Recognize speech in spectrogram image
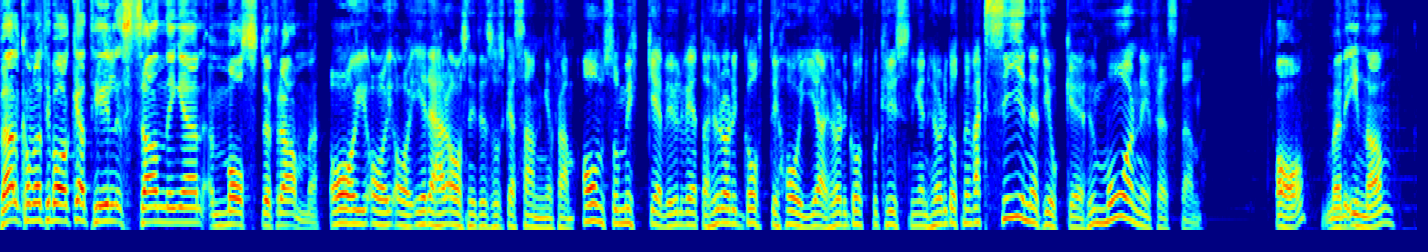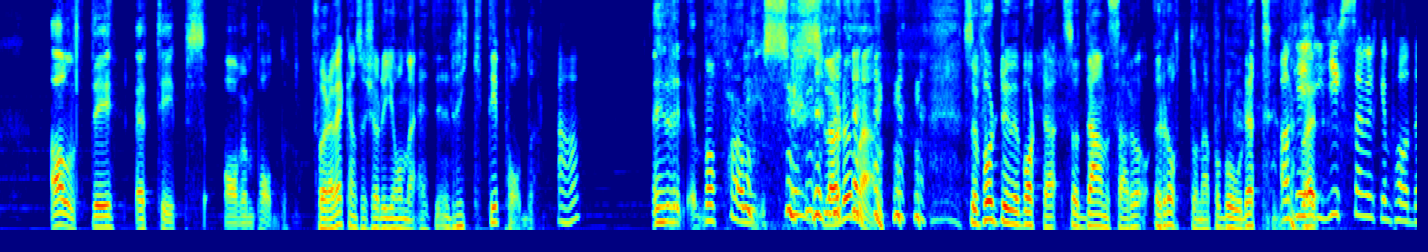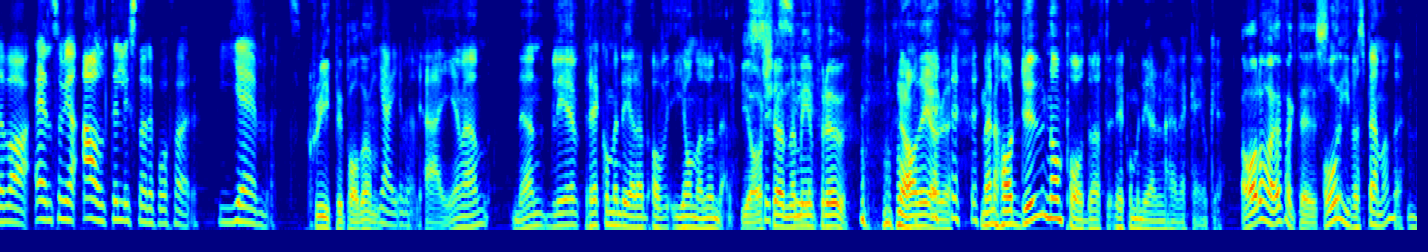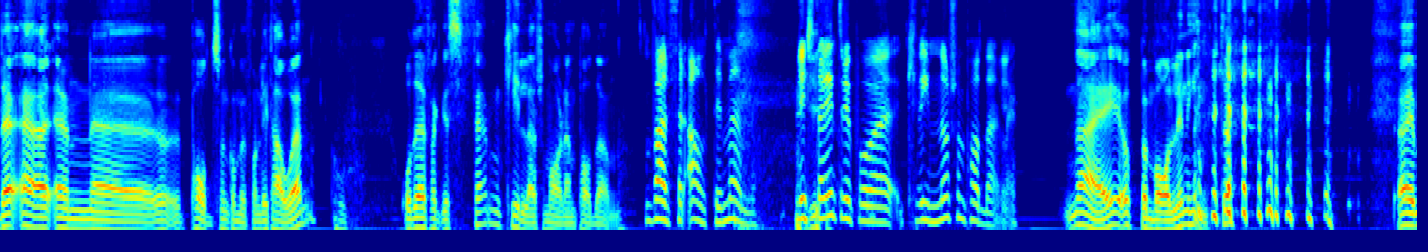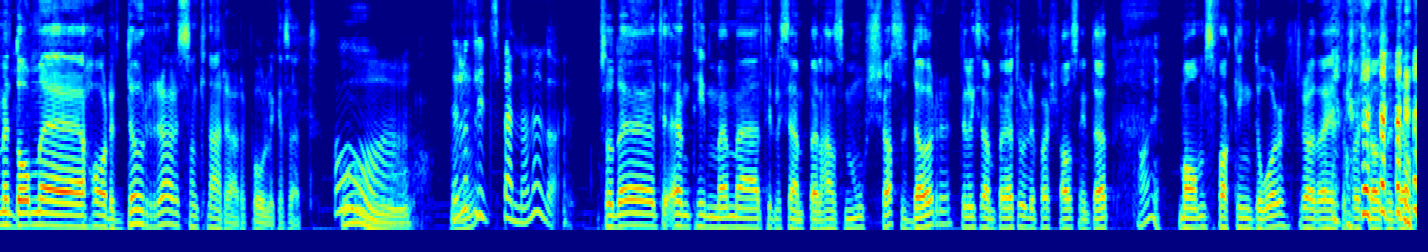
Välkomna tillbaka till Sanningen måste fram! Oj, oj, oj, i det här avsnittet så ska sanningen fram om så mycket. Vi vill veta hur har det gått i Hoja? Hur har det gått på kryssningen? Hur har det gått med vaccinet Jocke? Hur mår ni förresten? Ja, men innan, alltid ett tips av en podd. Förra veckan så körde Jonna ett riktig podd. Ja. En vad fan sysslar du med? Så fort du är borta så dansar råttorna på bordet. Okej, gissa vilken podd det var. En som jag alltid lyssnade på för. Jämt. Creepypodden. Jajamän. Jajamän, den blev rekommenderad av Jonna Lundell. Jag Succé. känner min fru. Ja, det gör du. Men har du någon podd att rekommendera den här veckan Jocke? Ja, det har jag faktiskt. Oj, vad spännande. Det är en eh, podd som kommer från Litauen. Oh. Och det är faktiskt fem killar som har den podden. Varför alltid män? Lyssnar inte du på kvinnor som poddar eller? Nej, uppenbarligen inte. Nej, men de eh, har dörrar som knarrar på olika sätt. Åh, Oh. det Mm. låter lite spännande ändå. Så det är en timme med till exempel hans morsas dörr, till exempel, jag tror det är första avsnittet. Oj. Moms fucking door, tror jag det heter första avsnittet.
